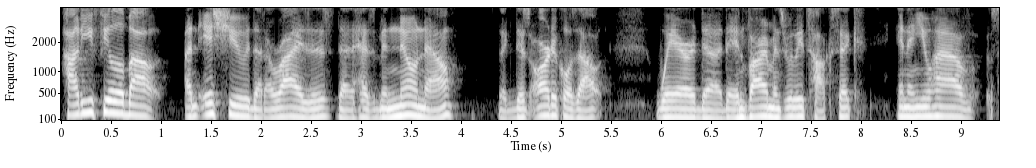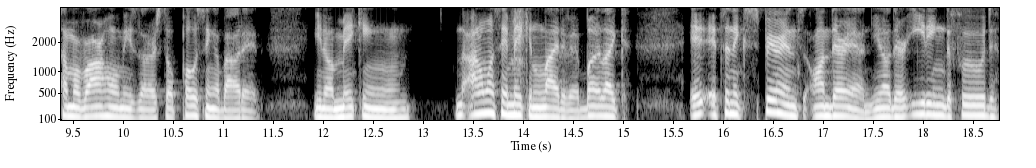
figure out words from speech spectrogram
how do you feel about an issue that arises that has been known now? Like, there's articles out where the the environment's really toxic, and then you have some of our homies that are still posting about it. You know, making I don't want to say making light of it, but like it, it's an experience on their end. You know, they're eating the food,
